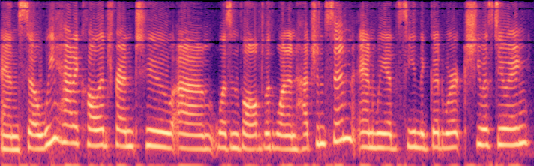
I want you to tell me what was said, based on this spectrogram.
And so we had a college friend who um, was involved with one in Hutchinson, and we had seen the good work she was doing.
